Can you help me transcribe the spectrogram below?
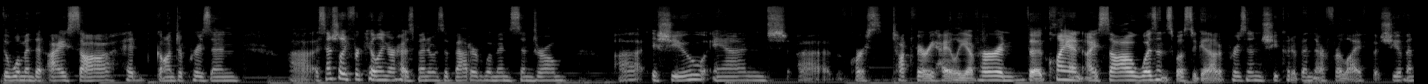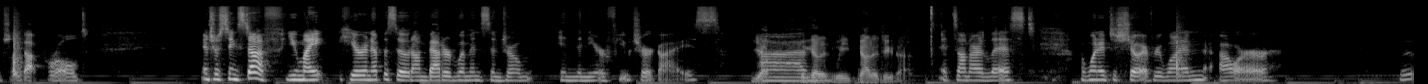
the woman that i saw had gone to prison uh, essentially for killing her husband. It was a battered women syndrome uh, issue. And uh, of course talked very highly of her. And the client i saw wasn't supposed to get out of prison. She could have been there for life but she eventually got paroled. Interesting stuff. You might hear an episode on battered women syndrome in the near future, guys. Yeah, um, we got to we got to do that. It's on our list. I wanted to show everyone our. me,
